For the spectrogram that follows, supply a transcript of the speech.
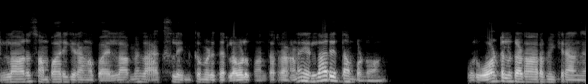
எல்லாரும் சம்பாதிக்கிறாங்கப்பா. எல்லாமே லேக்ஸில் இன்கம் எடுக்கிற லெவலுக்கு வந்துடுறாங்கன்னா எல்லாரும் இதுதான் பண்ணுவாங்க. ஒரு ஹோட்டல் கடை ஆரம்பிக்கிறாங்க.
